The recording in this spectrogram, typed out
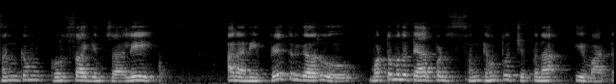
సంఘం కొనసాగించాలి అని అని పేతురు గారు మొట్టమొదటి ఏర్పడిన సంఘంతో చెప్పిన ఈ మాట.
